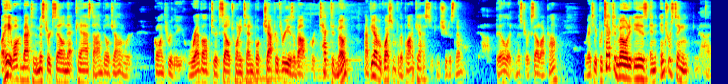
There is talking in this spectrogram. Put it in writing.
Well, hey, welcome back to the Mr. Excel Netcast. I'm Bill Jelen. We're going through the Rev Up to Excel 2010 book. Chapter 3 is about protected mode. Now, if you have a question for the podcast, you can shoot us a note, uh, bill at mrexcel.com. We'll get to you. Protected mode is an interesting uh,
